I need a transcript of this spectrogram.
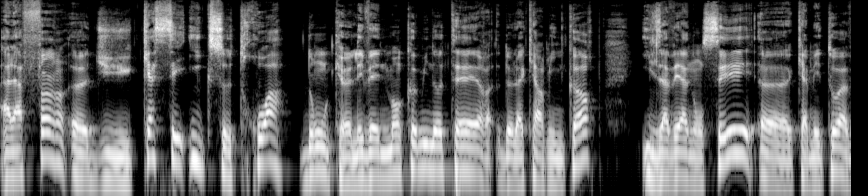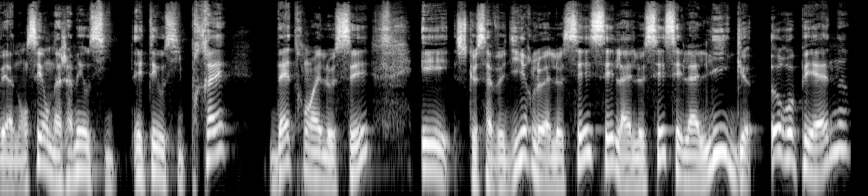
À la fin du KCX3, donc l'événement communautaire de la Carmine Corp, ils avaient annoncé, Kameto avait annoncé, on n'a jamais aussi été aussi près d'être en LEC. Et ce que ça veut dire, le LEC, c'est la LEC, c'est la Ligue européenne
